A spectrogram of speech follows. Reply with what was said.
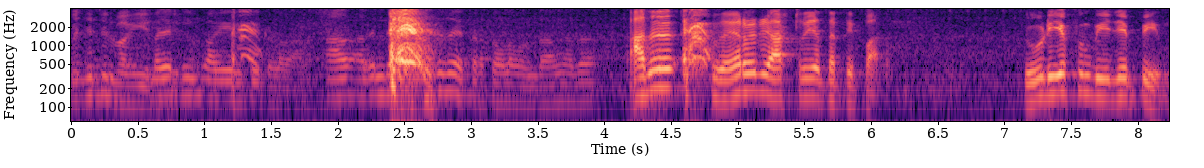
ബജറ്റിൽ ബജറ്റിൽ വകയിരുത്തിയിട്ടുള്ളതാണ്. അതിന്റെ സാധ്യത എത്രത്തോളം ഉണ്ടാകും അത് അത് വേറൊരു രാഷ്ട്രീയ തട്ടിപ്പാണ്. യു ഡി എഫും ബി ജെ പിയും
